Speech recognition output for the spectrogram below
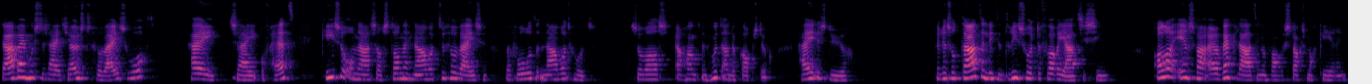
Daarbij moesten zij het juiste verwijswoord, hij, zij of het, kiezen om naar zelfstandig naamwoord te verwijzen, bijvoorbeeld het naamwoord hoed, zoals er hangt een hoed aan de kapstuk, hij is duur. De resultaten lieten drie soorten variaties zien. Allereerst waren er weglatingen van geslachtsmarkering.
